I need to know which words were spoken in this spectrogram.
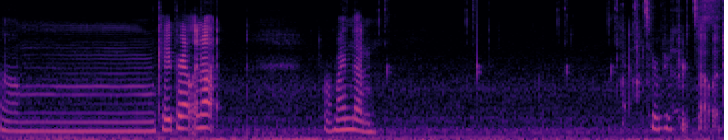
Um, okay, apparently not. Never mind then. Yeah, serve your fruit salad.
